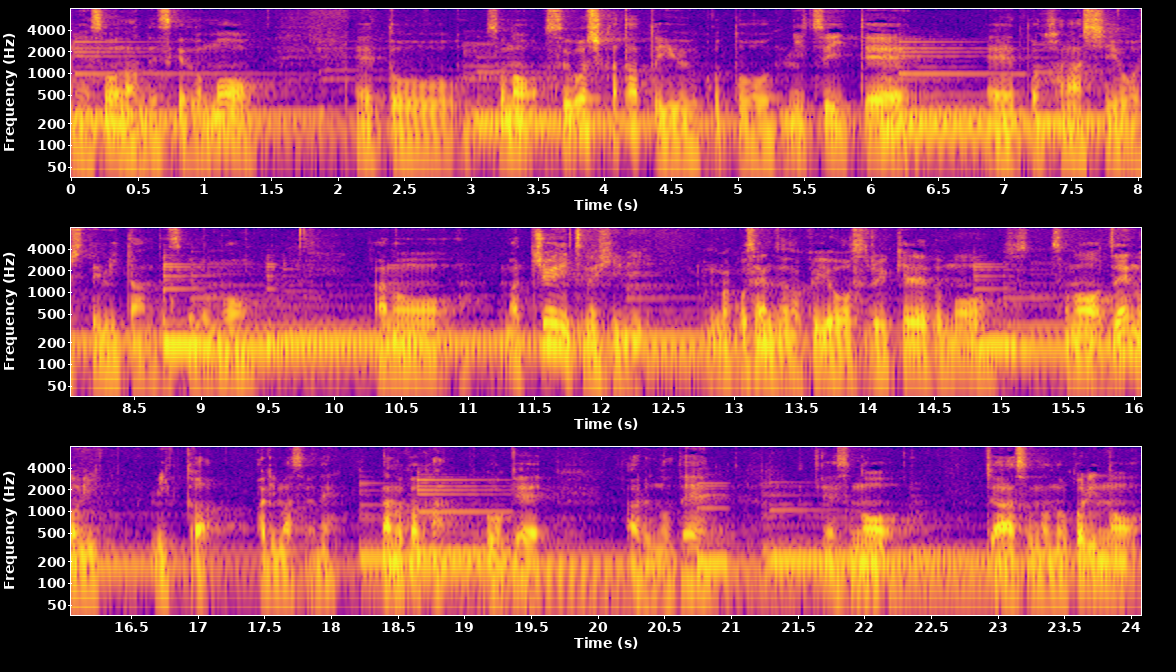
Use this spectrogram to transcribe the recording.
えー、そうなんですけども、えーと、その過ごし方ということについて、えーと、話をしてみたんですけどもあの、まあ、中日の日に、まあ、ご先祖の供養をするけれどもその前後 3, 3日ありますよね。7日間合計あるので、えー、そのじゃあその残りの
